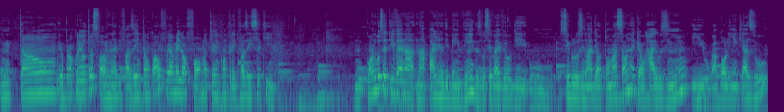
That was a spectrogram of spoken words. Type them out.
Então, eu procurei outras formas, né, de fazer. Então, qual foi a melhor forma que eu encontrei de fazer isso aqui? Quando você tiver na, na página de bem-vindos, você vai ver o, de, o símbolozinho lá de automação, né? Que é o raiozinho e a bolinha aqui azul.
